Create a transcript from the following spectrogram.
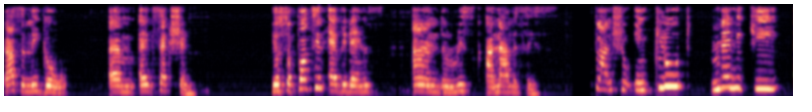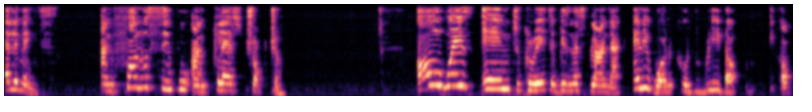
That's the legal um, end section, your supporting evidence, and the risk analysis. Plan should include many key elements and follow simple and clear structure. Always aim to create a business plan that anyone could read up, pick up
